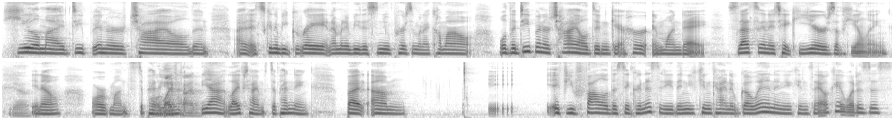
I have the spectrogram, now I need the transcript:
heal my deep inner child, and, and it's gonna be great, and I'm gonna be this new person when I come out. Well, the deep inner child didn't get hurt in one day, so that's gonna take years of healing. Yeah. you know, or months depending. on how- lifetimes. yeah, lifetimes depending, but um if you follow the synchronicity, then you can kind of go in and you can say, okay, what is this?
